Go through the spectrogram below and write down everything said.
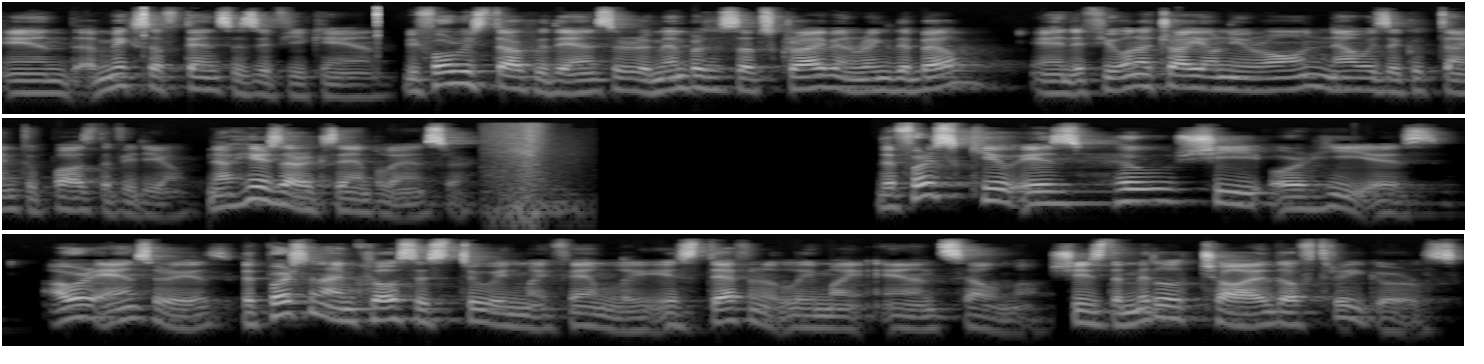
and a mix of tenses if you can. Before we start with the answer, remember to subscribe and ring the bell. And if you want to try on your own, now is a good time to pause the video. Now here's our example answer. The first cue is who she or he is. Our answer is the person I'm closest to in my family is definitely my Aunt Selma. She's the middle child of three girls.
